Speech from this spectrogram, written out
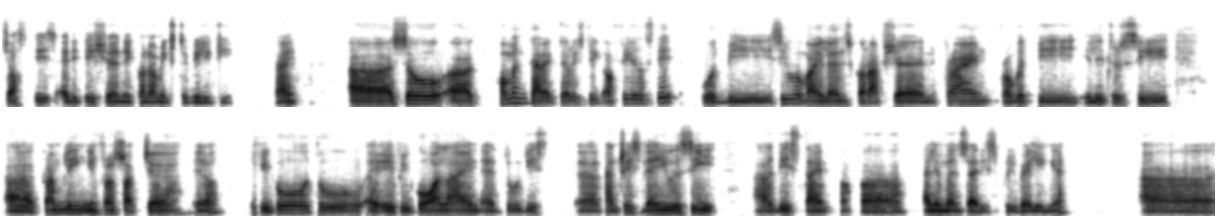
justice, education, economic stability, right? So, common characteristic of failed state would be civil violence, corruption, crime, poverty, illiteracy, uh, crumbling infrastructure. You know, if you go to uh, if you go online and to these uh, countries, then you will see uh, this type of uh, elements that is prevailing. Yeah uh,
